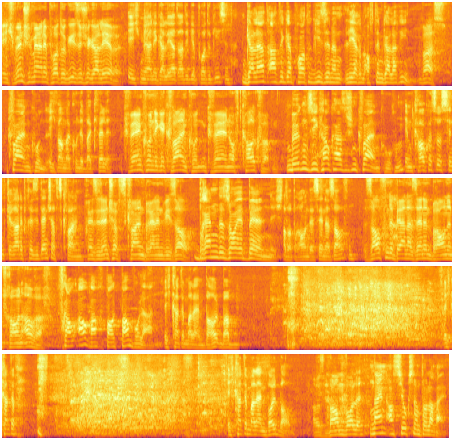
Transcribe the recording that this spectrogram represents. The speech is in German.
Ich wünsche mir eine portugiesische Galeere. Ich mir eine galertartige Portugiesin. Galertartige Portugiesinnen lehren oft in Galerien. Was? Quallenkunde. Ich war mal Kunde bei Quelle. Quellenkundige Qualenkunden quälen oft Kaulquappen. Mögen Sie kaukasischen Quallenkuchen? Im Kaukasus sind gerade Präsidentschaftsqualen. Präsidentschaftsqualen brennen wie Sau. Brennende Säue bellen nicht. Aber braun der Senner saufen. Saufende Berner Sennen braunen Frauen Aurach. Frau Aurach baut Baumwolle an. Ich kannte mal einen Baul... Ba ich kannte... Ich kannte mal einen Wollbaum. Aus Baumwolle. Nein, aus Jux und Dollerei.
